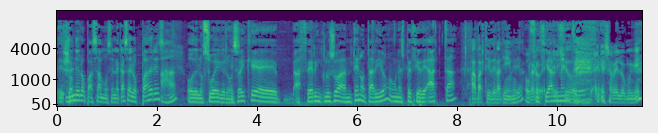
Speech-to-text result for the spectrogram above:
eh, ¿Dónde lo pasamos? ¿En la casa de los padres Ajá. o de los suegros? Eso hay que eh, hacer incluso ante notario una especie de acta. A partir de las diez y media. Oficialmente- hay que saberlo muy bien.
